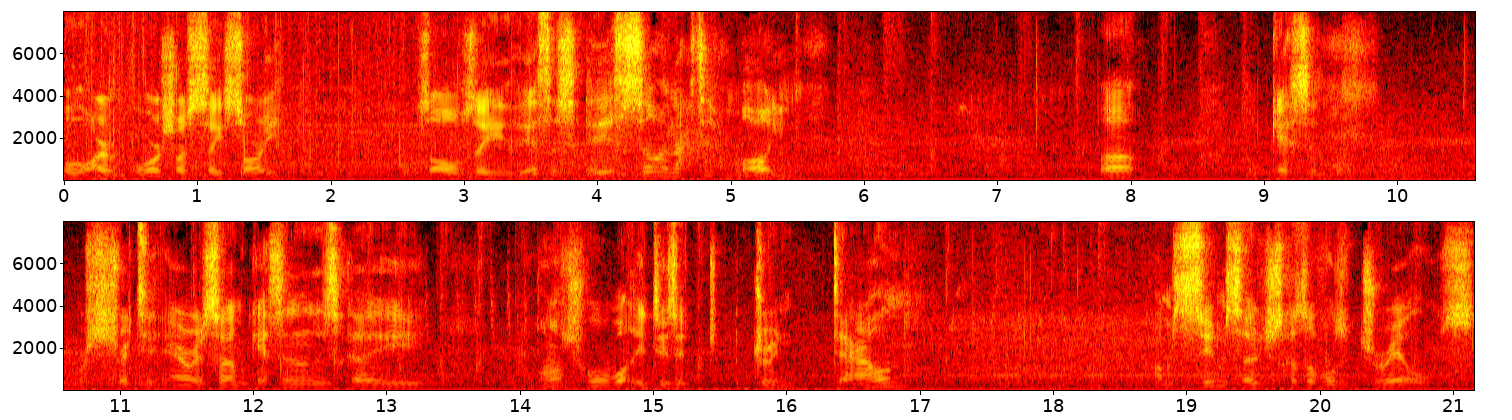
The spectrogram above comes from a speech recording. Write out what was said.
or iron ore, should I say, sorry. So obviously, it is, it is still an active mine. But, I'm guessing, restricted area, so I'm guessing there's like a, I'm not sure what it is. it drilling down? I'm assuming so, just because of all the drills.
